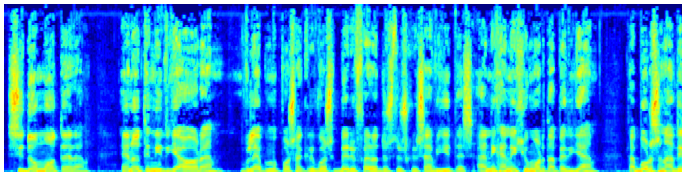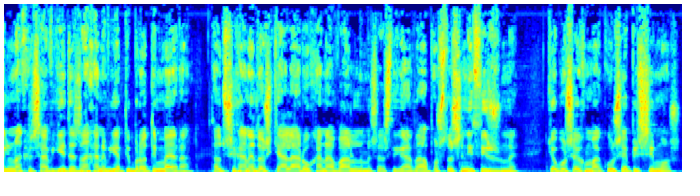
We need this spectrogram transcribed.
συντομότερα. Ενώ την ίδια ώρα βλέπουμε πώς ακριβώς συμπεριφέρονται στους Χρυσαυγίτες. Αν είχαν χιούμορ τα παιδιά, θα μπορούσαν να δίνουν Χρυσαυγίτες να είχαν βγει από την πρώτη μέρα. Θα τους είχαν δώσει και άλλα ρούχα να βάλουν μέσα στη γαδά, όπως το συνηθίζουν και όπως έχουμε ακούσει επισήμως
